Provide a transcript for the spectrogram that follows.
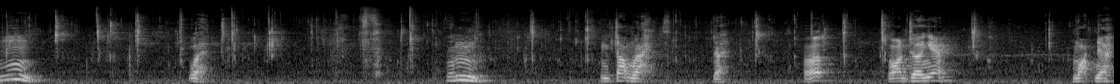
Uhm. ui uhm. trong này. Này đó. Ngon chưa anh em? Ngọt nha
